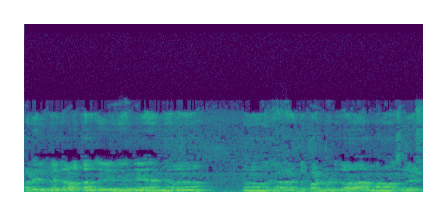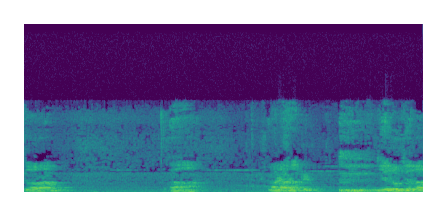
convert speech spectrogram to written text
వాళ్ళు వెళ్ళిపోయిన తర్వాత ఇవన్నీ డిపార్ట్మెంట్ ద్వారా మన సురేష్ ద్వారా ఏలూరు జిల్లా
